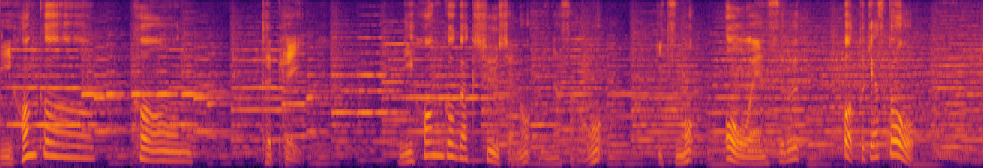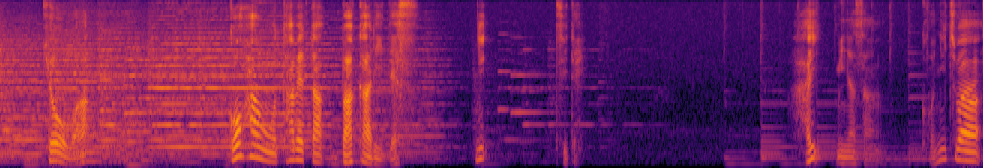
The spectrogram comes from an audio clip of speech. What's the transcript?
日本語コンテペイ。日本語学習者の皆さんをいつも応援するポッドキャスト。今日はご飯を食べたばかりです。について。はい皆さんこんにちは。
